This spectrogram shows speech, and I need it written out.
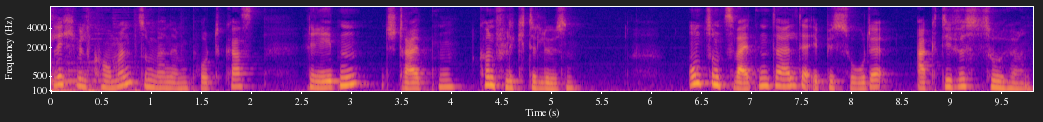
Herzlich willkommen zu meinem Podcast Reden, Streiten, Konflikte lösen. Und zum zweiten Teil der Episode Aktives Zuhören.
